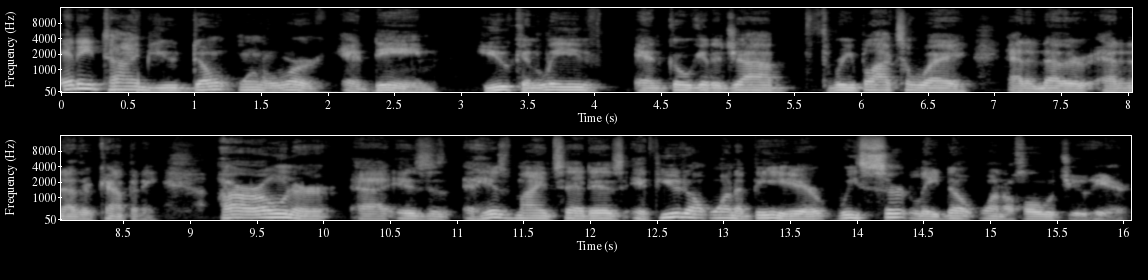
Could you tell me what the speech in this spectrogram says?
anytime you don't want to work at Deem, you can leave and go get a job three blocks away at another at another company. Our owner uh, is his mindset is if you don't want to be here, we certainly don't want to hold you here.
